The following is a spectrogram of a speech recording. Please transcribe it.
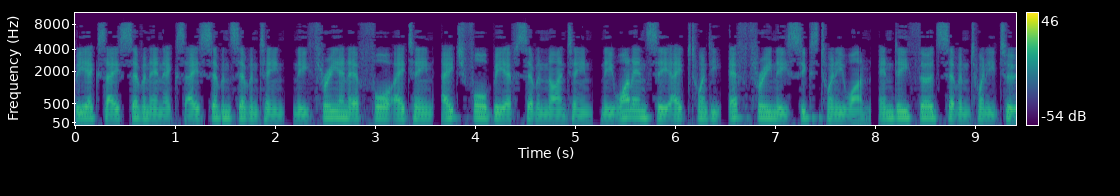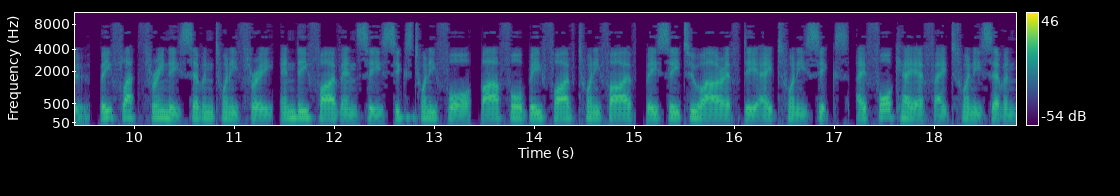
BXA7 NXA717 Ni3 NF418 H4 BF719 Ni1 NC820 F3 Ni621 ND 3 722 B flat 3 Ni723 ND5 NC624 Bar 4 B525 BC2 RFD 826 A4 KF827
